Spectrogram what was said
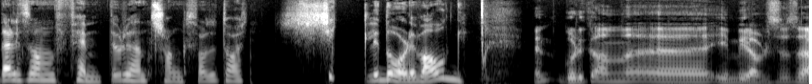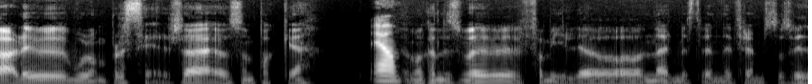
det er liksom 50 sjanse for at du tar et skikkelig dårlig valg. Men går det ikke an eh, I begravelse så er det jo hvordan man plasserer seg, er jo som pakke. Ja. Man kan liksom være familie og nærmeste venner fremst osv.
